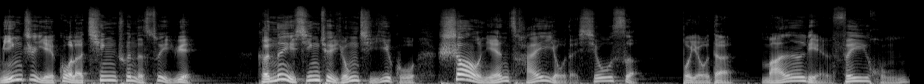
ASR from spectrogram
明智也过了青春的岁月，可内心却涌起一股少年才有的羞涩，不由得满脸绯红。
